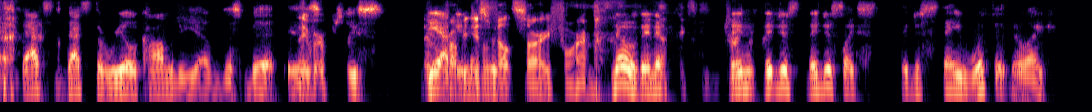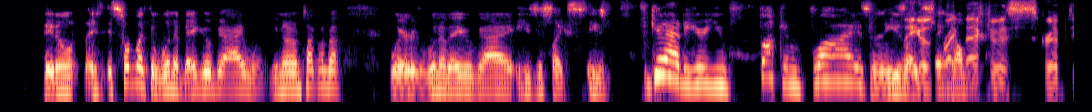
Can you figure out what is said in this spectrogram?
and that's that's the real comedy of this bit is They were- s- they yeah, probably they just felt sorry for him. no, they never. they, they just they just like they just stay with it. They're like they don't. It's, it's sort of like the Winnebago guy. When, you know what I'm talking about? Where the Winnebago guy, he's just like he's get out of here, you fucking flies, and he's he like goes right back to his script.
